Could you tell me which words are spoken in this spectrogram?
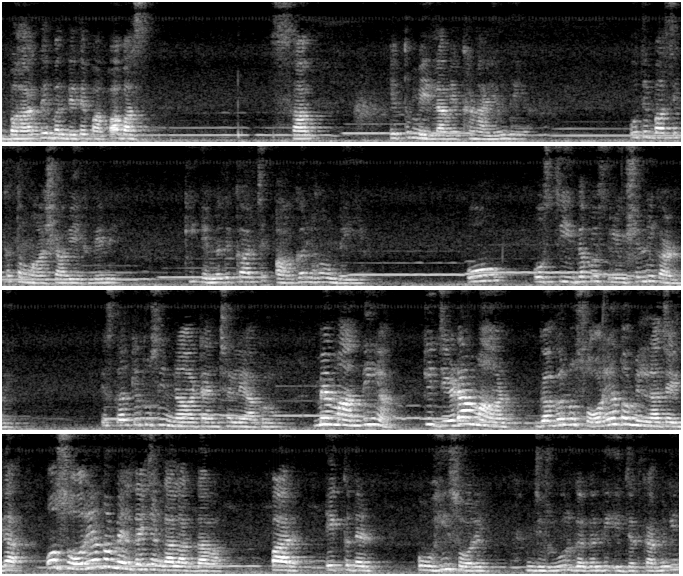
ਬਾਹਰ ਦੇ ਬੰਦੇ ਤੇ ਪਾਪਾ ਬਸ ਸਭ ਇੱਕ ਮੇਲਾ ਵੇਖਣ ਆਏ ਹੁੰਦੇ ਆ। ਉਹ ਤੇ ਬਸ ਇੱਕ ਤਮਾਸ਼ਾ ਵੇਖਦੇ ਨੇ ਕਿ ਇਹਨਾਂ ਦੇ ਘਰ 'ਚ ਆਗਨ ਹੋਣ ਡਈ ਹੈ। ਉਹ ਉਸ ਚੀਜ਼ ਦਾ ਕੋਈ ਸੋਲੂਸ਼ਨ ਨਹੀਂ ਕੱਢਦੇ। ਇਸ ਕਰਕੇ ਤੁਸੀਂ ਨਾ ਟੈਨਸ਼ਨ ਲਿਆ ਕਰੋ। ਮੈਂ ਮੰਨਦੀ ਹਾਂ ਕਿ ਜਿਹੜਾ ਮਾਣ ਗਗਨ ਨੂੰ ਸਹੁਰਿਆਂ ਤੋਂ ਮਿਲਣਾ ਚਾਹੀਦਾ, ਉਹ ਸਹੁਰਿਆਂ ਤੋਂ ਮਿਲਦਾ ਹੀ ਚੰਗਾ ਲੱਗਦਾ ਵਾ। ਪਰ ਇੱਕ ਦਿਨ ਉਹੀ ਸਹੁਰੇ ਜ਼ਰੂਰ ਗਗਨ ਦੀ ਇੱਜ਼ਤ ਕਰਨਗੇ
